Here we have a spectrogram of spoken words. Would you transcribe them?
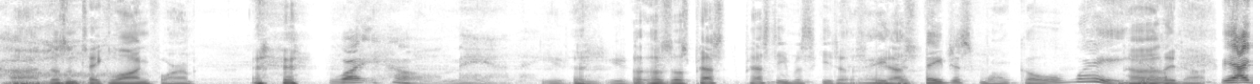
Uh, It doesn't take long for them. What? Oh man, you, you, you Those, those pest, pesky mosquitoes. they, yes. just, they just won't go away. No, you know? they don't. Yeah, I,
